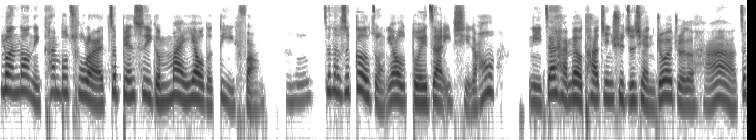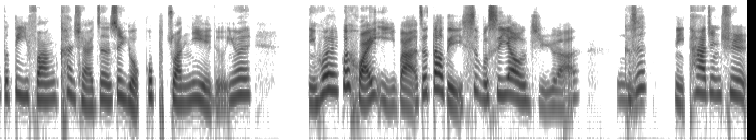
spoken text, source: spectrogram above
乱到你看不出来这边是一个卖药的地方。嗯哼，真的是各种药堆在一起，然后你在还没有踏进去之前，你就会觉得哈，这个地方看起来真的是有够不专业的，因为你会会怀疑吧，这到底是不是药局啊？可是你踏进去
